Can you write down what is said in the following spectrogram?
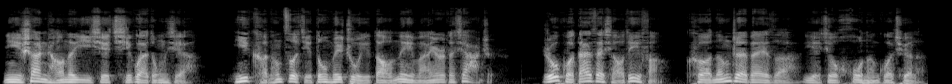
你擅长的一些奇怪东西啊，你可能自己都没注意到那玩意儿的价值。如果待在小地方，可能这辈子也就糊弄过去了。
